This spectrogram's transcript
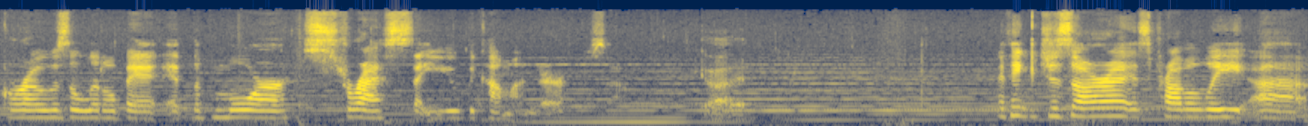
grows a little bit at the more stress that you become under. So Got it. I think Jazara is probably uh,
